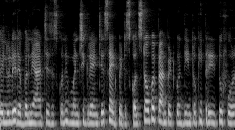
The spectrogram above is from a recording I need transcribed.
వెల్లుల్లి రెబ్బల్ని యాడ్ చేసేసుకొని మంచి గ్రైండ్ చేసి సైడ్ పెట్టేసుకోవాలి. స్టవ్ పై ప్యాన్ పెట్టుకొని దీంట్లోకి త్రీ టు ఫోర్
